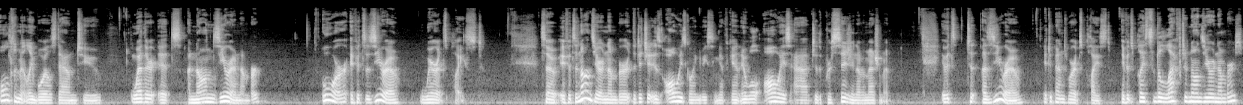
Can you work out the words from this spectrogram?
ultimately boils down to whether it's a non-zero number, or if it's a zero, where it's placed. So if it's a non-zero number, the digit is always going to be significant. It will always add to the precision of a measurement. If it's a zero, it depends where it's placed. If it's placed to the left of non-zero numbers,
